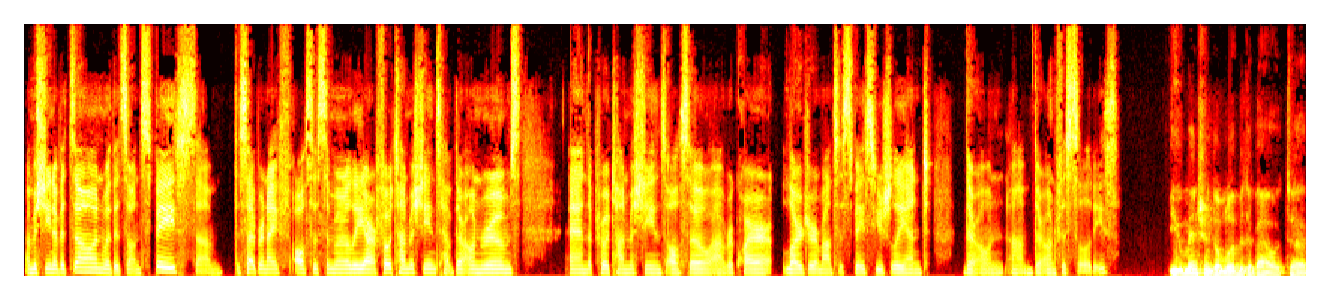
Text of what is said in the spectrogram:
a machine of its own with its own space. Um, the CyberKnife also similarly, our photon machines have their own rooms and the proton machines also uh, require larger amounts of space usually and their own um, their own facilities. You mentioned a little bit about uh,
